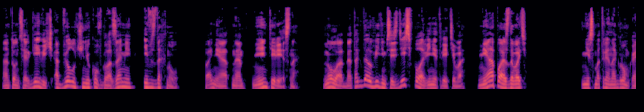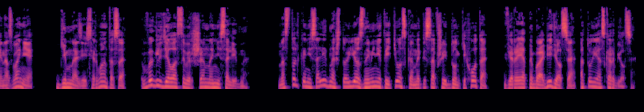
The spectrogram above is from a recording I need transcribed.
Антон Сергеевич обвел учеников глазами и вздохнул. Понятно, неинтересно. Ну ладно, тогда увидимся здесь в половине третьего. Не опаздывать. Несмотря на громкое название, гимназия Сервантеса выглядела совершенно несолидно. Настолько несолидно, что ее знаменитый тезка, написавший Дон Кихота, вероятно бы обиделся, а то и оскорбился.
